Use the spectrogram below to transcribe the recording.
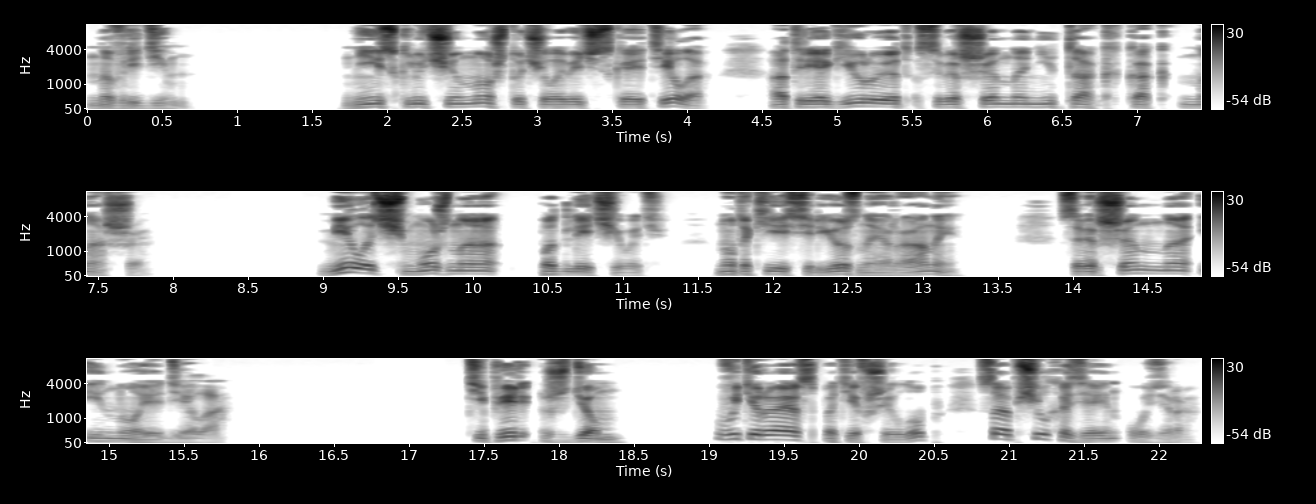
навредим. Не исключено, что человеческое тело отреагирует совершенно не так, как наше. Мелочь можно подлечивать, но такие серьезные раны — совершенно иное дело. Теперь ждем. Вытирая вспотевший лоб, сообщил хозяин озера.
